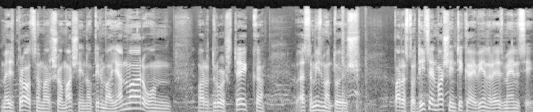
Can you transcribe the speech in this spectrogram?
Mēs braucam ar šo mašīnu no 1. janvāra un varu droši teikt, ka esam izmantojuši parasto dīzeļmašīnu tikai vienu reizi mēnesī.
